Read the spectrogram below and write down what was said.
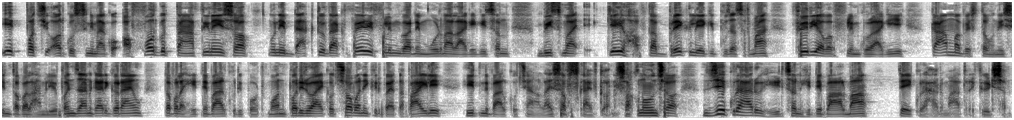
एकपछि अर्को सिनेमाको अफरको ताँती नै छ। उनी ब्याक टु ब्याक फेरि फिल्म गर्ने मुडमा लागेकी छन्। बिचमा केही हप्ता ब्रेक लिएकी पूजा शर्मा फेरि अब फिल्मको लागि काममा व्यस्त हुनेछिन्। तपाईँलाई हामीले यो पनि जानकारी गरायौँ। तपाईँलाई हिट नेपालको रिपोर्ट मन परिरहेको छ भने कृपया तपाईँले हिट नेपालको च्यानललाई सब्सक्राइब गर्न सक्नुहुन्छ। जे कुराहरू हिट छन् हिट नेपालमा त्यही कुराहरू मात्रै फिट्छन्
